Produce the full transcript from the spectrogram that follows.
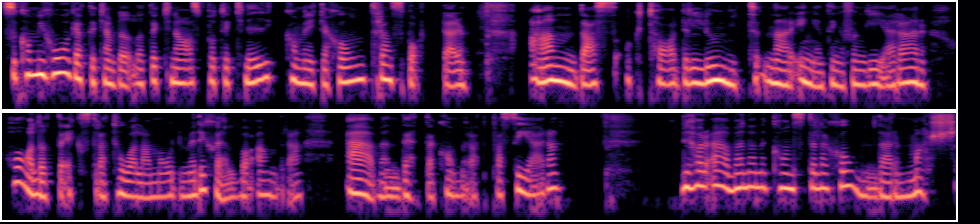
Så kom ihåg att det kan bli lite knas på teknik, kommunikation, transporter. Andas och ta det lugnt när ingenting fungerar. Ha lite extra tålamod med dig själv och andra. Även detta kommer att passera. Vi har även en konstellation där Mars,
